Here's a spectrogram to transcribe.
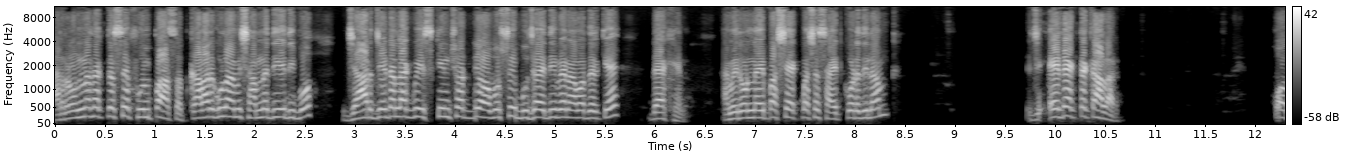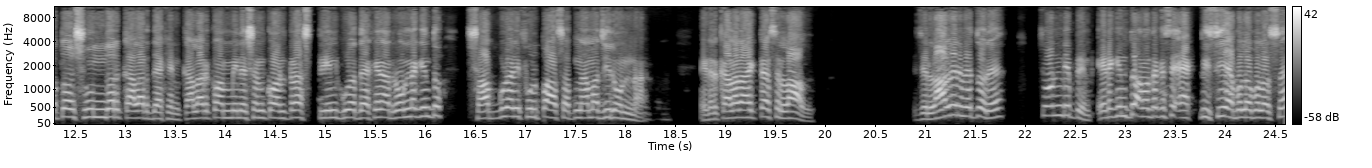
আর রন্না থাকতেছে ফুল পাসাদ কালারগুলো আমি সামনে দিয়ে দিব। যার যেটা লাগবে স্ক্রিনশট দিয়ে অবশ্যই বুঝাই দিবেন আমাদেরকে। দেখেন, আমি রন্না এই পাশে, এক পাশে সাইড করে দিলাম। যে, এটা একটা কালার কত সুন্দর কালার দেখেন। কালার কম্বিনেশন কন্ট্রাস্ট প্রিন্টগুলো দেখেন আর রন্না কিন্তু সবগুলোরই ফুল পাস আপ নামাজি রন্না এটার কালার আরেকটা আছে লাল। যে লালের ভেতরে চন্ডি প্রিন্ট এটা কিন্তু আমাদের কাছে এক পিসি অ্যাভেলেবল আছে।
